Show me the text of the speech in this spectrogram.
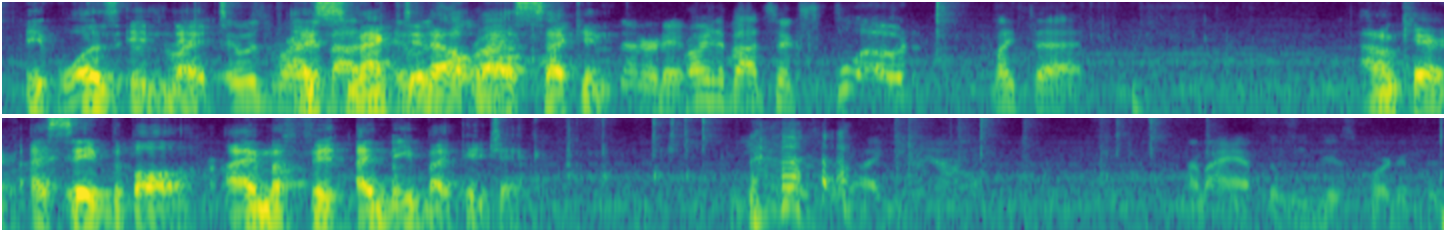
It was It was in right- net. it was right I about- smacked it it, was out right- last second. Centered it. right about to explode like that. I don't care. I saved the ball. I'm a fit. I made my paycheck. You guys are lagging now. I might have to leave this Discord if this.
